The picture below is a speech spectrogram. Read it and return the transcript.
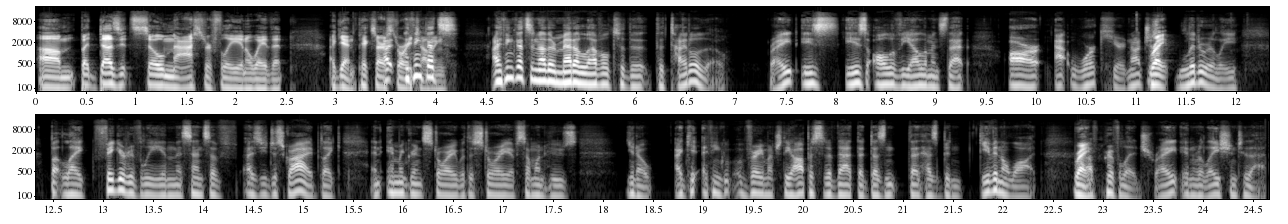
um, but does it so masterfully in a way that, again, Pixar I, I think that's I think that's another meta level to the the title though, right? Is is all of the elements that are at work here, not just Right. literally, but like figuratively in the sense of as you described, like an immigrant story with a story of someone who's, you know, I, get, I think very much the opposite of that that doesn't that has been given a lot right. of privilege, right, in relation to that.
